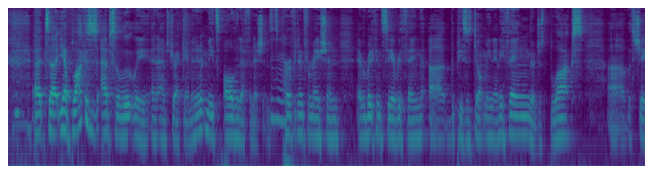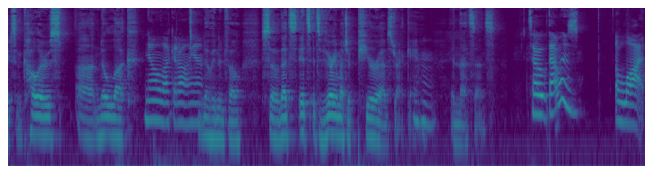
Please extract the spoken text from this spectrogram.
At, uh, yeah, Blokus is absolutely an abstract game, and it meets all the definitions. Mm-hmm. It's perfect information. Everybody can see everything. Uh, the pieces don't mean anything. They're just blocks uh, with shapes and colors. Uh, no luck, no luck at all. Yeah. no hidden info. So that's it's it's very much a pure abstract game Mm-hmm. in that sense. So that was a lot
